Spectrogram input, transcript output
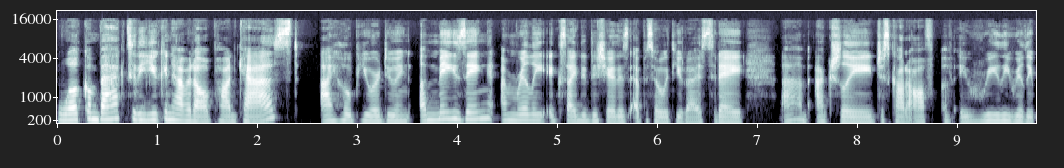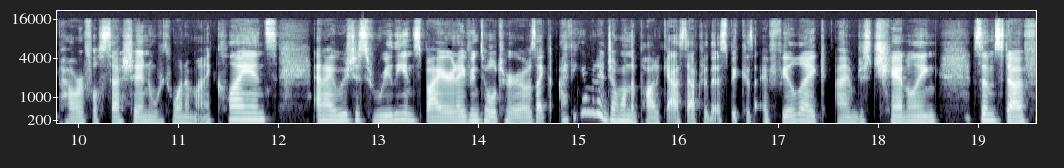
Welcome back to the You Can Have It All podcast. I hope you are doing amazing. I'm really excited to share this episode with you guys today. Um, actually, just got off of a really, really powerful session with one of my clients, and I was just really inspired. I even told her, I was like, I think I'm going to jump on the podcast after this because I feel like I'm just channeling some stuff.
